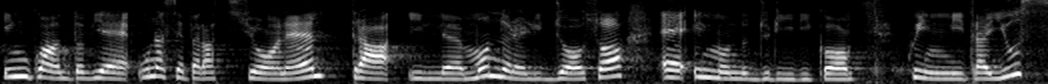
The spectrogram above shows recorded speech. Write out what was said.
in quanto vi è una separazione tra il mondo religioso e il mondo giuridico quindi tra ius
